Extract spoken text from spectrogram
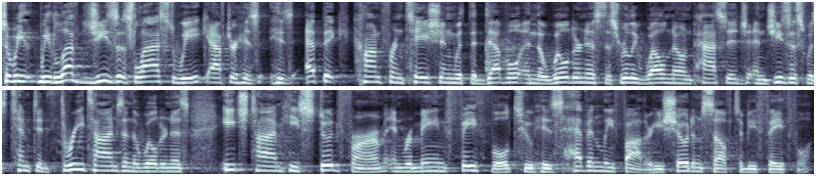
So we, we left Jesus last week after his, his epic confrontation with the devil in the wilderness, this really well known passage. And Jesus was tempted three times in the wilderness. Each time he stood firm and remained faithful to his heavenly Father. He showed himself to be faithful.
